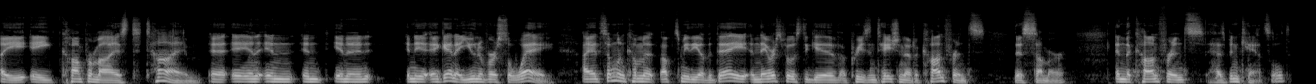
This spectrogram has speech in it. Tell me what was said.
a, a compromised time in in in in a in a, again a universal way. I had someone come up to me the other day, and they were supposed to give a presentation at a conference this summer, and the conference has been canceled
